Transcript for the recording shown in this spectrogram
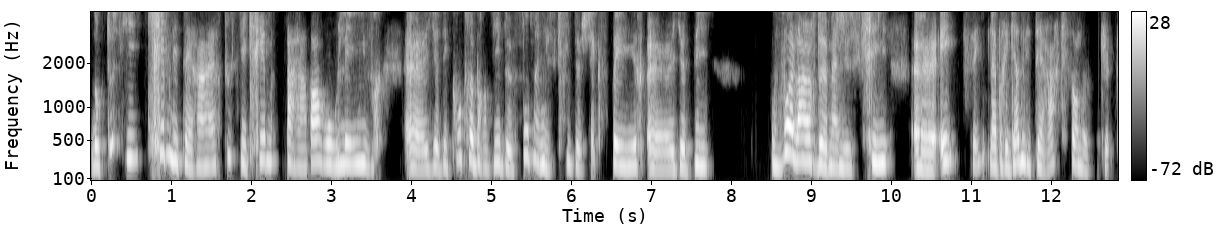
Donc, tout ce qui est crime littéraire, tout ce qui est crime par rapport aux livres, euh, il y a des contrebandiers de faux manuscrits de Shakespeare, euh, il y a des voleurs de manuscrits, et c'est la brigade littéraire qui s'en occupe.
